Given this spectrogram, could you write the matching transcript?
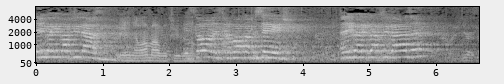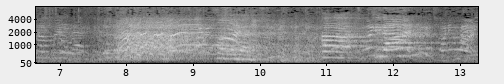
Anybody about 2000? Yeah, no, I'm out with you It's though. going. It's going to walk up the stage. Anybody about 2000? Smells really bad. Uh, 2000? 21.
